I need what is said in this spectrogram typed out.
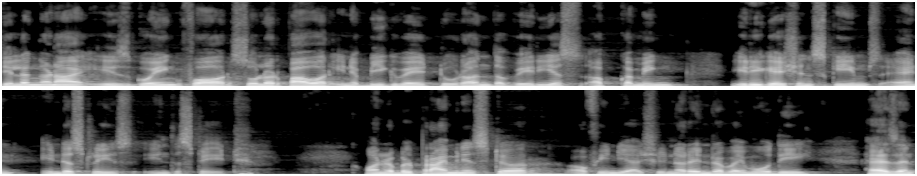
Telangana is going for solar power in a big way to run the various upcoming irrigation schemes and industries in the state. Honorable Prime Minister of India, Shri Narendra Bhai Modi, has an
